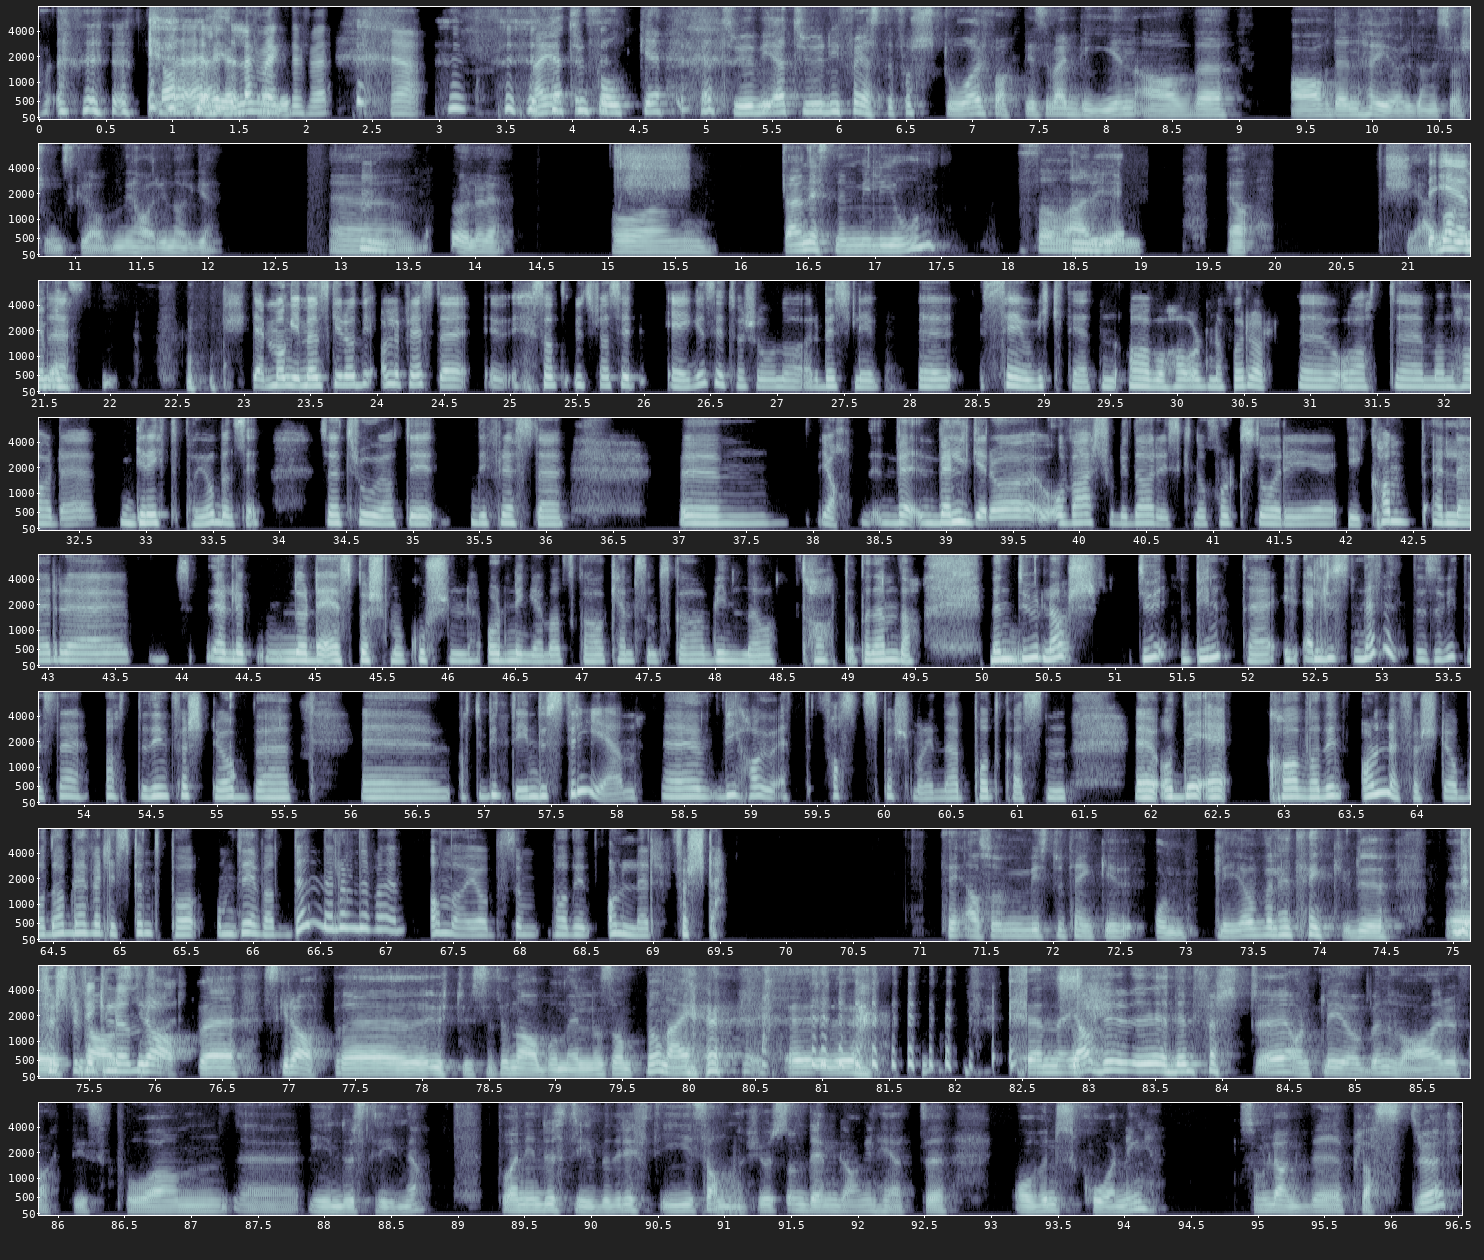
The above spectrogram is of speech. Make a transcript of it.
Ja, det er lagt merke til før. Ja. Nei, jeg tror folk jeg tror, jeg tror, de fleste forstår faktisk verdien av, av den høye organisasjonsgraden vi har i Norge. Eh, mm. Jeg føler det. Og det er jo nesten en million som er i mm. Ja. Det er, det, det er mange mennesker, og de aller fleste, eh, sant, ut fra sin egen situasjon og arbeidsliv, eh, ser jo viktigheten av å ha ordna forhold, eh, og at man har det greit på jobben sin. Så jeg tror jo at de, de fleste um, ja, velger å, å, være solidarisk når folk står i, i kamp, eller, eh, eller, når det er spørsmål om hvilke ordninger man skal ha, hvem som skal vinne og tape på dem. da. Men du, mm, Lars, du begynte Eller du nevnte så vidt i sted at din første jobb eh, At du begynte i industrien. Eh, vi har jo et fast spørsmål i denne podkasten, eh, og det er hva var din aller første jobb? Og da ble jeg veldig spent på om det var den, eller om det var en annen jobb som var din aller første. Ten, altså, hvis du tenker ordentlig jobb, eller tenker du det første du fikk lønn. Skrape, skrape uthuset til naboen eller noe sånt noe? Nei. Eh, den, ja, du, den første ordentlige jobben var faktisk på, um, i industrien, ja. På en industribedrift i Sandefjord som den gangen het eh, Ovens Corning, som lagde plastrør.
